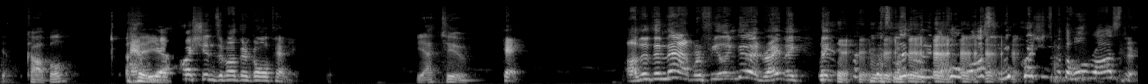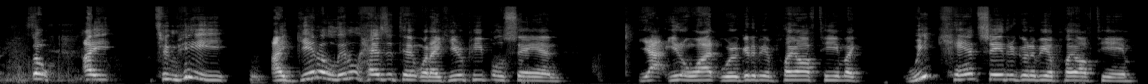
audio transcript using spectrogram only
Yeah. Couple. And we yeah. have questions about their goaltending. Yeah, two. Okay. Other than that, we're feeling good, right? Like, like literally the whole roster. We have questions about the whole roster. So I, to me, I get a little hesitant when I hear people saying, "Yeah, you know what? We're going to be a playoff team." Like, we can't say they're going to be a playoff team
